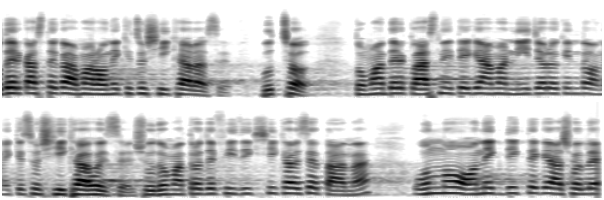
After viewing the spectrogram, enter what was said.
ওদের কাছ থেকে আমার অনেক কিছু শিখার আছে, বুঝছ? তোমাদের ক্লাস নিতে গিয়ে আমার নিজেরও কিন্তু অনেক কিছু শিখা হয়েছে। শুধুমাত্র যে ফিজিক্স শিখা হয়েছে তা না, অন্য অনেক দিক থেকে আসলে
